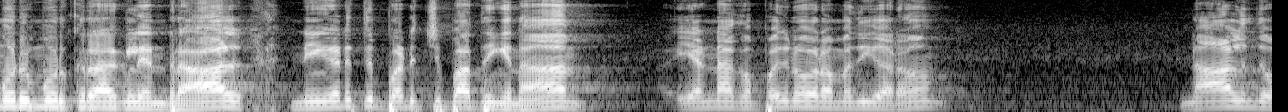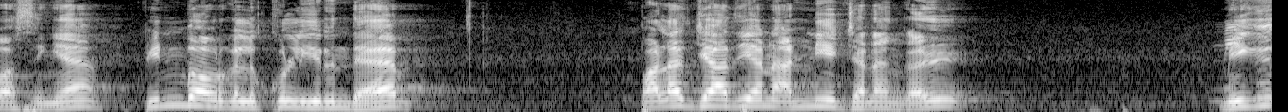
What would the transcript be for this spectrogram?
முறுமுறுக்கிறார்கள் என்றால் நீங்கள் எடுத்து படித்து பார்த்தீங்கன்னா எண்ணாகம் பதினோராம் அதிகாரம் நாலுந்து வாசிங்க. பின்பு அவர்களுக்குள் இருந்த பல ஜாதியான அந்நிய ஜனங்கள் மிகு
